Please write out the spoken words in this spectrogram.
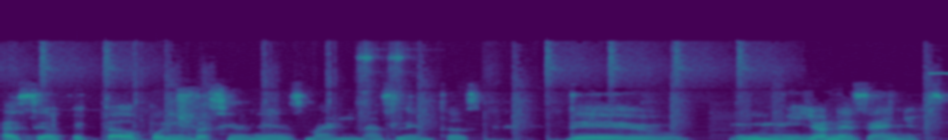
ha sido afectado por invasiones marinas lentas de millones de años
